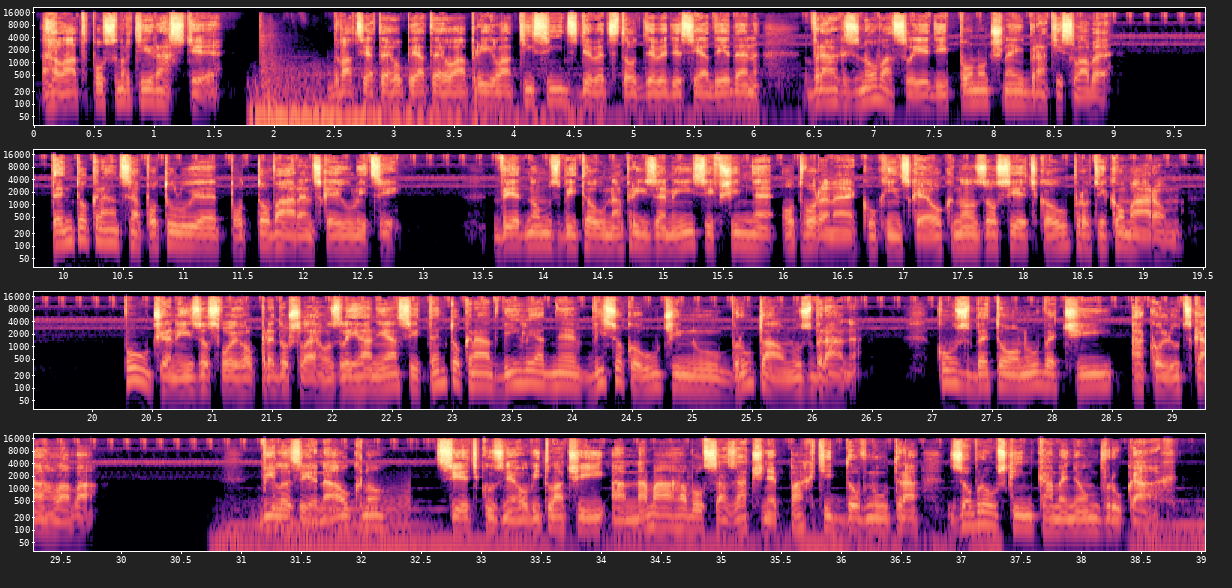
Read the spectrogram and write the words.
Hlad po smrti rastie. 25. apríla 1991 vrah znova sliedi po nočnej Bratislave – Tentokrát sa potuluje po Továrenskej ulici. V jednom z bytov na prízemí si všimne otvorené kuchynské okno so sieťkou proti komárom. Poučený zo svojho predošlého zlyhania si tentokrát vyhliadne vysoko účinnú brutálnu zbraň. Kus betónu väčší ako ľudská hlava. Vylezie na okno, sieťku z neho vytlačí a namáhavo sa začne pachtiť dovnútra s obrovským kameňom v rukách –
